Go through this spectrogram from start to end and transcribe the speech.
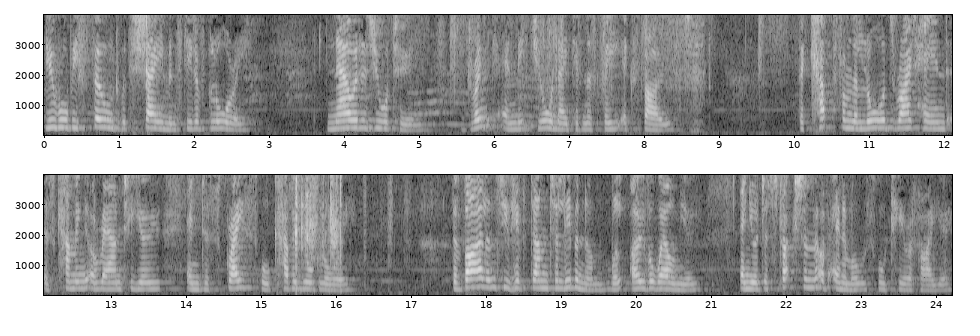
You will be filled with shame instead of glory. Now it is your turn. Drink and let your nakedness be exposed. The cup from the Lord's right hand is coming around to you, and disgrace will cover your glory. The violence you have done to Lebanon will overwhelm you and your destruction of animals will terrify you.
